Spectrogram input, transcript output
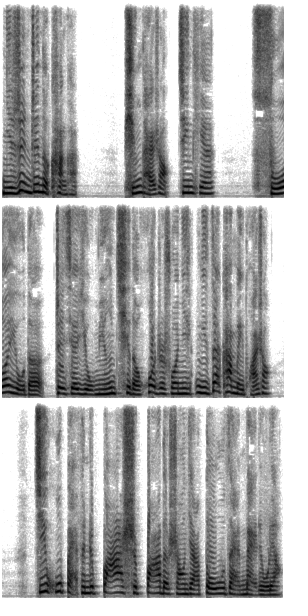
你认真的看看。平台上今天所有的这些有名气的，或者说你你再看美团上，几乎百分之八十八的商家都在买流量，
